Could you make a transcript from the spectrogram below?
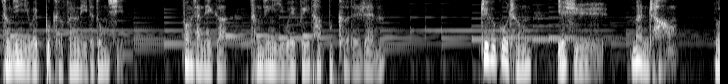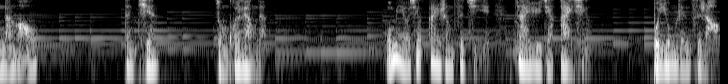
曾经以为不可分离的东西，放下那个曾经以为非他不可的人。这个过程也许漫长又难熬，但天总会亮的。我们也要先爱上自己，再遇见爱情，不庸人自扰，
